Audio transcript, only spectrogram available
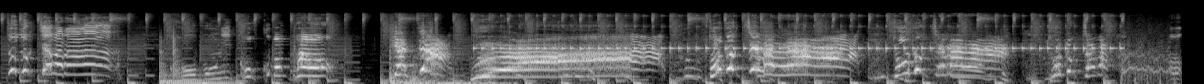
도둑 잡아라! 고봉이 콧구멍 파워! 야자 도둑 잡아라! 도둑 잡아라! 도둑 잡아! 어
